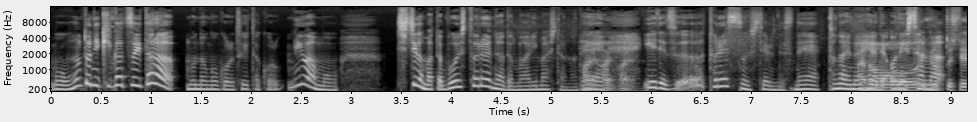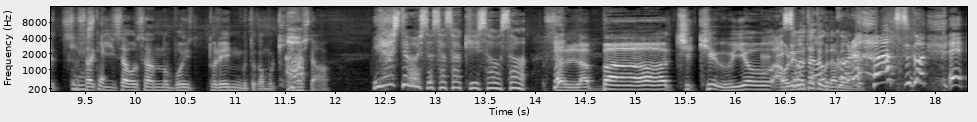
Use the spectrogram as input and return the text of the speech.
もう本当に気がついたら物心ついた頃にはもう父がまたボイストレーナーでもありましたので、はいはいはい。家でずーっとレッスンしてるんですね。隣の部屋でお弟子さんがあのーひょっとして佐々木功さんのボイストレーニングとかも聞きました、いらしてました佐々木勲さん。さらば地球よ。あ俺が歌ってもダメだ。すごい。え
